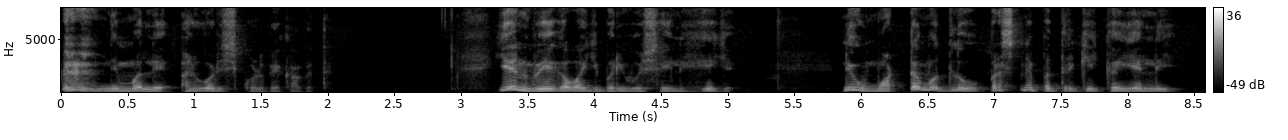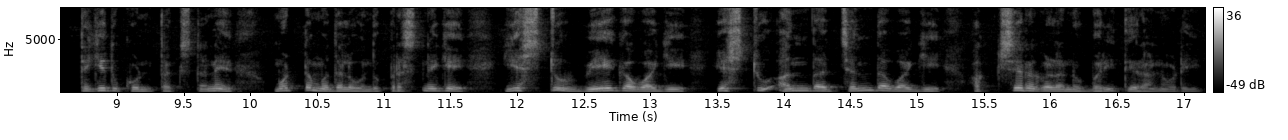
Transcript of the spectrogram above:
ನಿಮ್ಮಲ್ಲಿ ಅಳವಡಿಸಿಕೊಳ್ಬೇಕಾಗುತ್ತೆ. ಏನು ವೇಗವಾಗಿ ಬರೆಯುವ ಶೈಲಿ ಹೇಗೆ? ನೀವು ಮೊಟ್ಟ ಮೊದಲು ಪ್ರಶ್ನೆ ಪತ್ರಿಕೆ ಕೈಯಲ್ಲಿ ತೆಗೆದುಕೊಂಡ ತಕ್ಷಣ ಮೊಟ್ಟ ಮೊದಲ ಒಂದು ಪ್ರಶ್ನೆಗೆ ಎಷ್ಟು ವೇಗವಾಗಿ, ಎಷ್ಟು ಅಂದ ಚಂದವಾಗಿ ಅಕ್ಷರಗಳನ್ನು ಬರಿತೀರಾ ನೋಡಿ.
